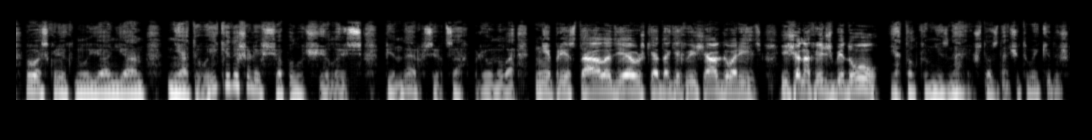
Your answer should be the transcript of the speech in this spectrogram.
— воскликнул Ян-Ян. «Не от выкидыша ли все получилось?» Пинер в сердцах плюнула. «Не пристала девушке о таких вещах говорить. Еще накличь беду!» «Я толком не знаю, что значит выкидыш»,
